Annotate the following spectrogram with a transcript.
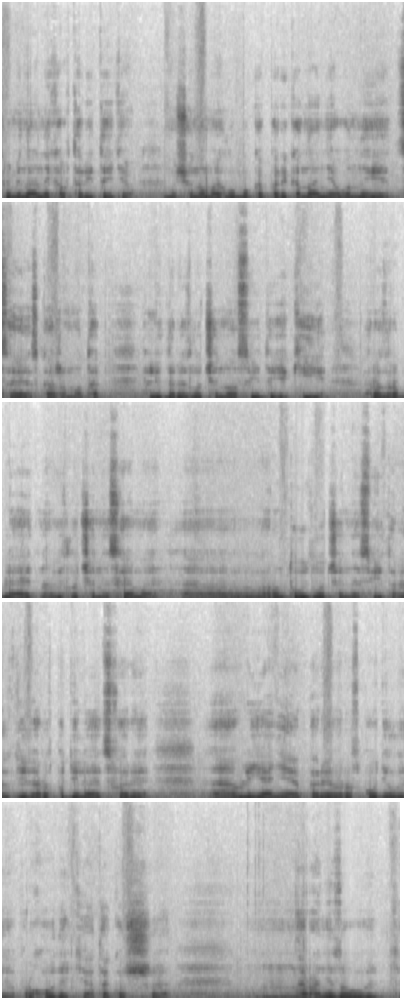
кримінальних авторитетів, тому що, на моє глибоке переконання, вони це, скажімо так, лідери злочинного світу, які розробляють нові злочинні схеми, е, ґрунтують злочинний світ, розподіляють сфери е, влияння, перерозподіли проходять, а також е, організовують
